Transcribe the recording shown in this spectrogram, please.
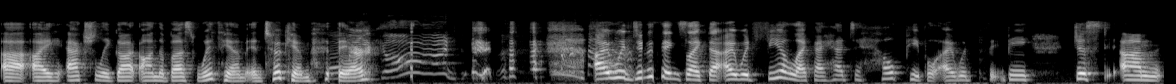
uh, I actually got on the bus with him and took him oh there. I would do things like that. I would feel like I had to help people. I would be just, um,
